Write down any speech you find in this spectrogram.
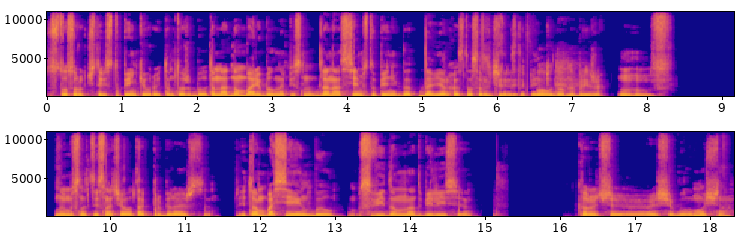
144 ступеньки вроде там тоже было. Там на одном баре было написано для нас 7 ступенек, до, до верха 144 О, ступеньки. удобно, ближе. Мгм. Ну, и мы, ты сначала так пробираешься. И там бассейн был с видом на Тбилиси. Короче, вообще было мощно.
